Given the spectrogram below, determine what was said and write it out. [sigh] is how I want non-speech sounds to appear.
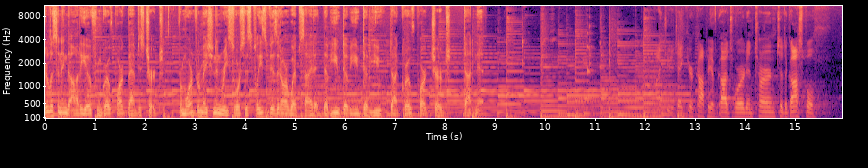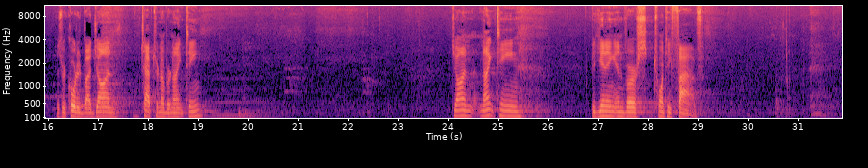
You're listening to audio from Grove Park Baptist Church. For more information and resources, please visit our website at www.groveparkchurch.net. I invite you to take your copy of God's Word and turn to the Gospel as recorded by John, chapter number 19. John 19, beginning in verse 25.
